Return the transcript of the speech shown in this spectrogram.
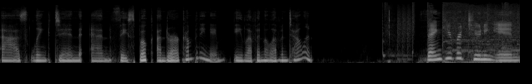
as LinkedIn and Facebook under our company name, 1111talent. Thank you for tuning in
